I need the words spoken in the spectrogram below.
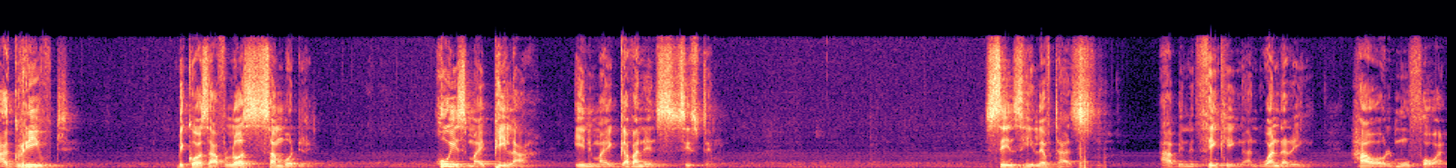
aggrieved because I've lost somebody who is my pillar in my governance system. Since he left us, I've been thinking and wondering how I'll move forward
